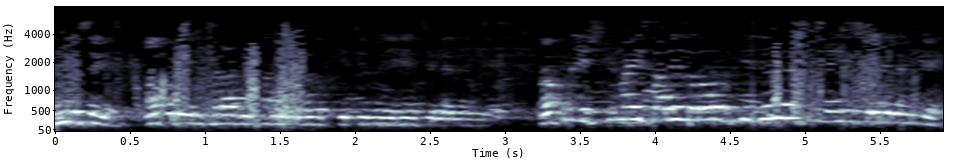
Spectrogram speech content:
یہیں سے اپنی انفرادی ساری ضرورت کی چیزیں یہیں سے لے لیں گے۔ اپنی اجتماعی ساری ضرورت کی چیزیں یہیں سے لے لیں گے۔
